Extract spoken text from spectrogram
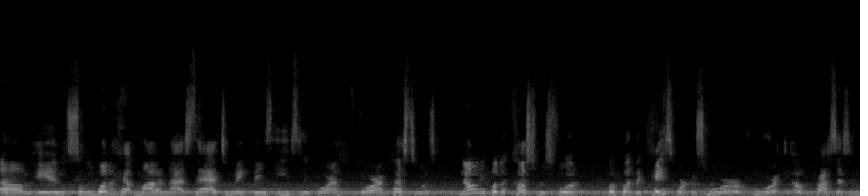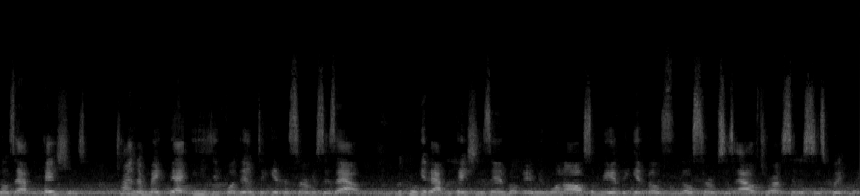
Um, and so we want to help modernize that to make things easily for our, for our customers, not only for the customers, for but for the caseworkers who are who are uh, processing those applications, trying to make that easy for them to get the services out. We can get applications in, but and we want to also be able to get those those services out to our citizens quickly.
